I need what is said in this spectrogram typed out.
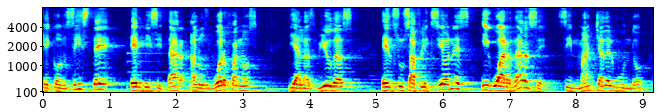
que consiste en visitar a los huérfanos y a las viudas en sus aflicciones y guardarse sin mancha del mundo,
